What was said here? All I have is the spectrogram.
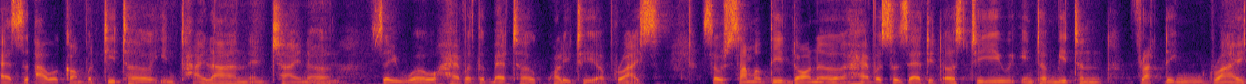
as our competitor in Thailand and China they will have the better quality of rice so some of the donors have suggested us to intermittent flooding rice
